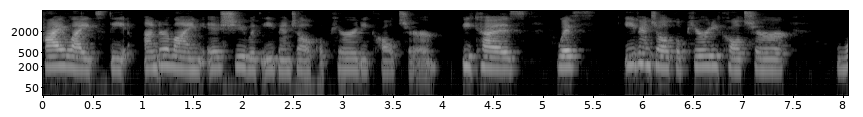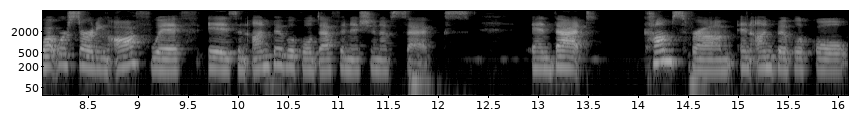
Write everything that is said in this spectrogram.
highlights the underlying issue with evangelical purity culture because with evangelical purity culture, what we're starting off with is an unbiblical definition of sex. And that comes from an unbiblical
